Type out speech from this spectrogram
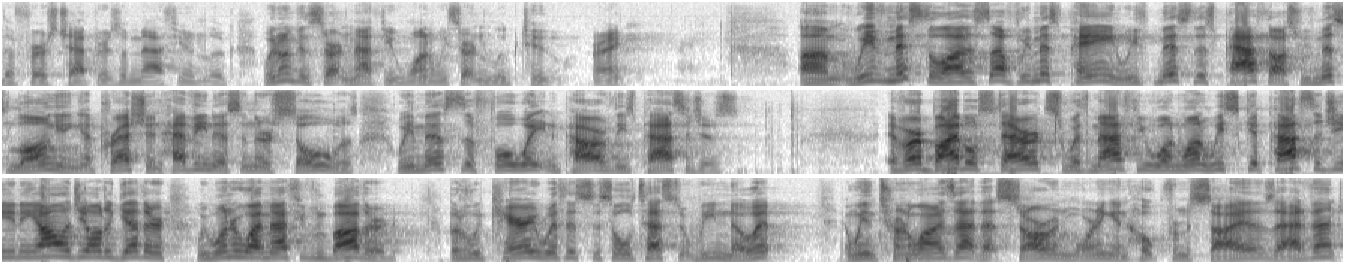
the first chapters of Matthew and Luke. We don't even start in Matthew 1, we start in Luke 2, right? Um, we've missed a lot of stuff. We've missed pain. We've missed this pathos. We've missed longing, oppression, heaviness in their souls. We miss the full weight and power of these passages. If our Bible starts with Matthew 1 1, we skip past the genealogy altogether. We wonder why Matthew even bothered. But if we carry with us this Old Testament, we know it, and we internalize that, that sorrow and mourning and hope for Messiah's advent.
